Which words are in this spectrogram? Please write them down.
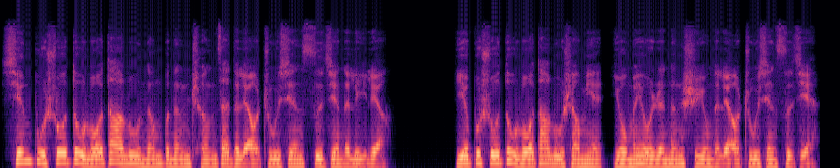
先不说斗罗大陆能不能承载得了诛仙四剑的力量，也不说斗罗大陆上面有没有人能使用得了诛仙四剑，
